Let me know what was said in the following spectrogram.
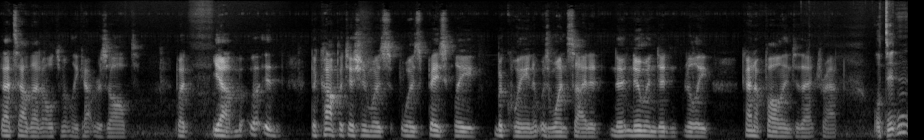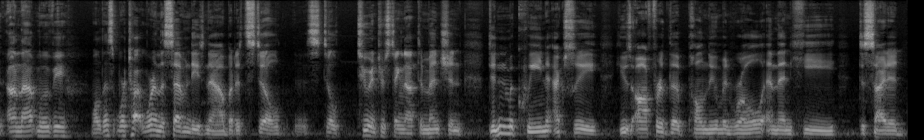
that's how that ultimately got resolved. But yeah, it, the competition was was basically McQueen. It was one sided. Newman didn't really kind of fall into that trap. Well, didn't on that movie? Well, this we're ta- we're in the '70s now, but it's still it's still too interesting not to mention. Didn't McQueen actually he was offered the Paul Newman role, and then he decided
